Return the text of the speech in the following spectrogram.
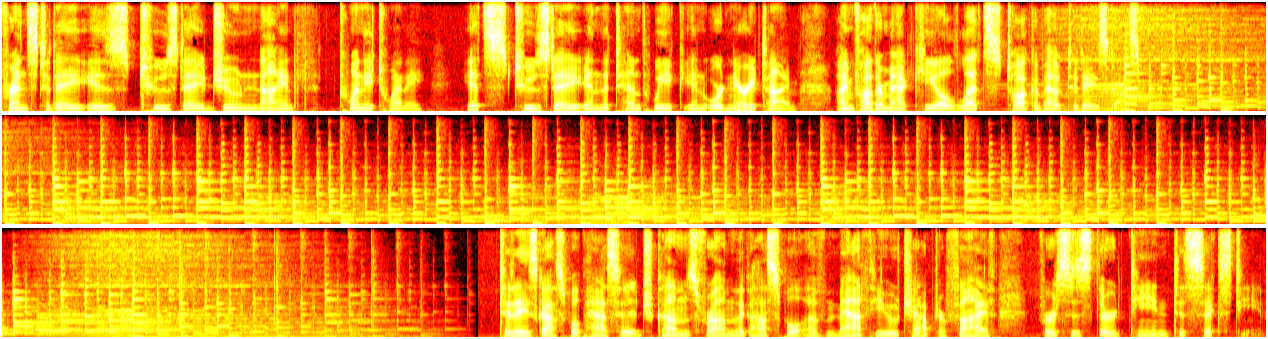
Friends, today is Tuesday, June 9th, 2020. It's Tuesday in the 10th week in Ordinary Time. I'm Father Matt Keel. Let's talk about today's Gospel. Today's gospel passage comes from the Gospel of Matthew, chapter 5, verses 13 to 16.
